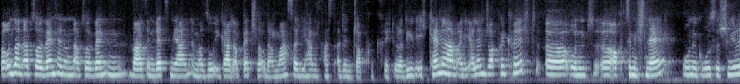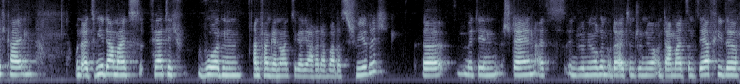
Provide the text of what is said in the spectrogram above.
bei unseren Absolventinnen und Absolventen war es in den letzten Jahren immer so, egal ob Bachelor oder Master, die haben fast alle einen Job gekriegt. Oder die, die ich kenne, haben eigentlich alle einen Job gekriegt äh, und äh, auch ziemlich schnell, ohne große Schwierigkeiten. Und als wir damals fertig wurden, Anfang der 90er Jahre, da war das schwierig äh, mit den Stellen als Ingenieurin oder als Ingenieur. Und damals sind sehr viele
